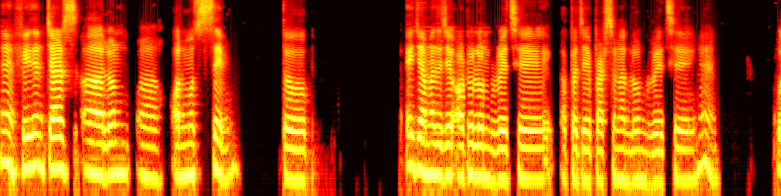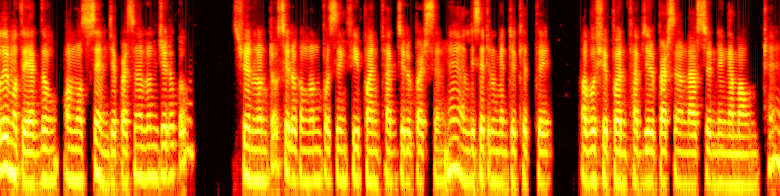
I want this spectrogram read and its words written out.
হ্যাঁ fees and charge loan almost same তো এই যে আমাদের যে অটো লোন রয়েছে, আপনার যে পার্সোনাল লোন রয়েছে হ্যাঁ ওদের মতো একদম অলমোস্ট সেম যে পার্সোনাল লোন যেরকম স্টুডেন্ট লোনটাও সেরকম loan processing fee point five zero percent হ্যাঁ আর্লি সেটেলমেন্টের ক্ষেত্রে অবশ্যই point five zero percent outstanding amount হ্যাঁ।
